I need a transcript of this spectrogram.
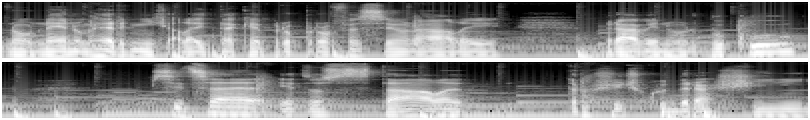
no nejenom herních, ale i také pro profesionály právě notebooků. Sice je to stále trošičku dražší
